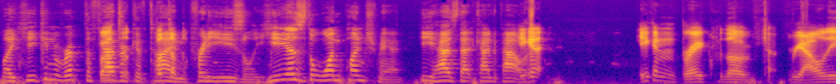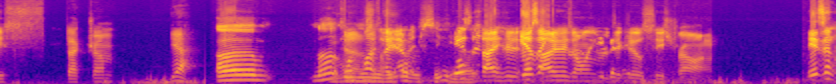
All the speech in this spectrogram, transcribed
Like he can rip the fabric the- of but the- time pretty easily. He is the one punch man. He has that kind of power. He can. He can break the t- reality spectrum. Yeah. Um, not Yeah. one I I've haven't- never seen he hasn't- that. Sai who, He hasn't- Sai who's only ridiculously strong. He hasn't,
